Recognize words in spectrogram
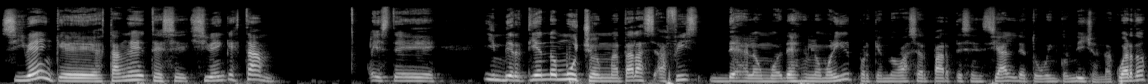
Si ven que están, este, si ven que están este, invirtiendo mucho en matar a, a Fish, déjenlo, déjenlo, morir porque no va a ser parte esencial de tu win condition, ¿de acuerdo?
